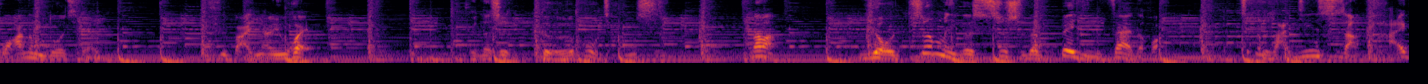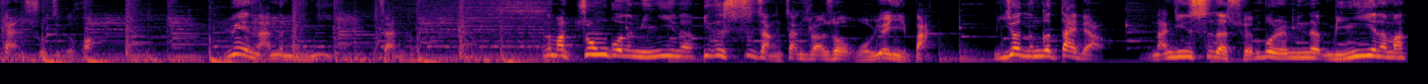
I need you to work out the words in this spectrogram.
花那么多钱去办亚运会，觉得是得不偿失。那么有这么一个事实的背景在的话，这个南京市长还敢说这个话？越南的民意不赞同，那么中国的民意呢？一个市长站出来说我愿意办，你就能够代表南京市的全部人民的民意了吗？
